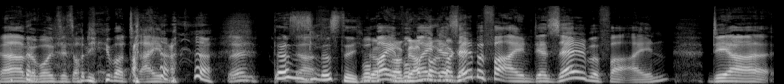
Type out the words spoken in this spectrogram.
Ja, wir wollen es jetzt auch nicht übertreiben. ne? Das Ja. ist lustig. Wobei, Ja, wobei derselbe Verein, derselbe Verein, der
